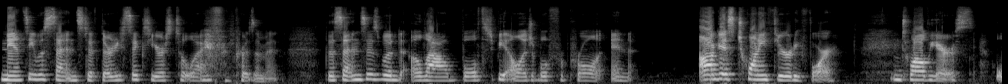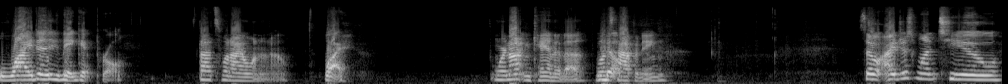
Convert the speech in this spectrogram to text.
Nancy was sentenced to 36 years to life imprisonment. The sentences would allow both to be eligible for parole in August 2034. In 12 years. Why did they get parole? That's what I want to know. Why? We're not in Canada. What's No. happening? So I just want to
